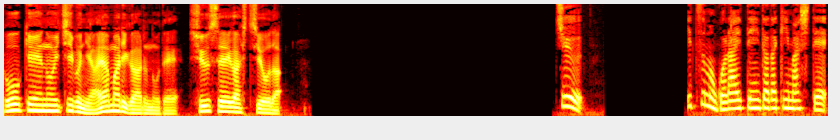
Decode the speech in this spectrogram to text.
統計の一部に誤りがあるので修正が必要だ。10いつもご来店いただきまして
